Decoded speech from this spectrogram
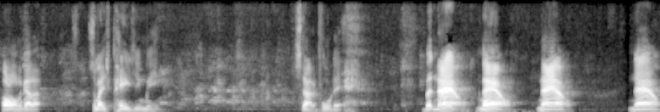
hold on, I got to, somebody's paging me. It's not important. But now, now, now, now,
